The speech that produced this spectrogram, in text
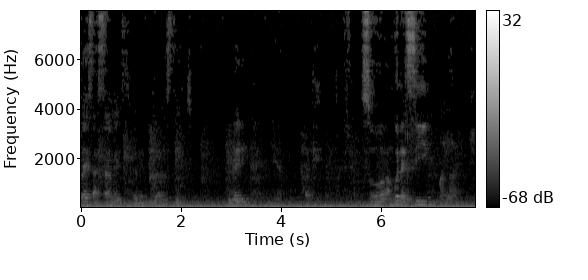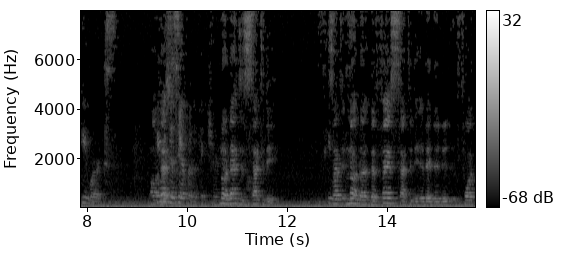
first assignment is going to be on stage. You ready? Yeah. Okay. So, I'm going to see. He works. Oh, he was just here for the picture. No, that is Saturday. He Sat works. no, the, the first Saturday, the, the, the, the fourth,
